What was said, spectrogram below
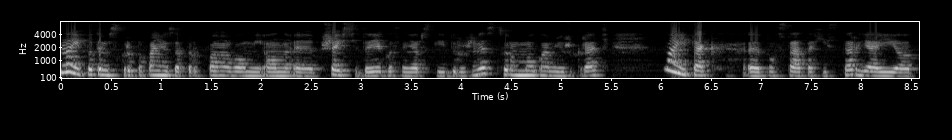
No i po tym zgrupowaniu zaproponował mi on e, przejście do jego seniorskiej drużyny, z którą mogłam już grać. No i tak e, powstała ta historia i od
